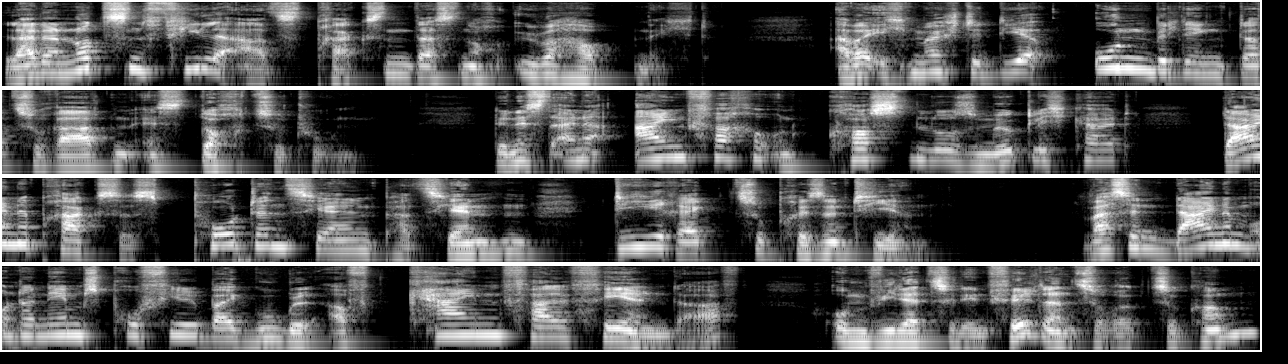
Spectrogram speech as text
Leider nutzen viele Arztpraxen das noch überhaupt nicht. Aber ich möchte dir unbedingt dazu raten, es doch zu tun. Denn es ist eine einfache und kostenlose Möglichkeit, deine Praxis potenziellen Patienten direkt zu präsentieren. Was in deinem Unternehmensprofil bei Google auf keinen Fall fehlen darf, um wieder zu den Filtern zurückzukommen,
